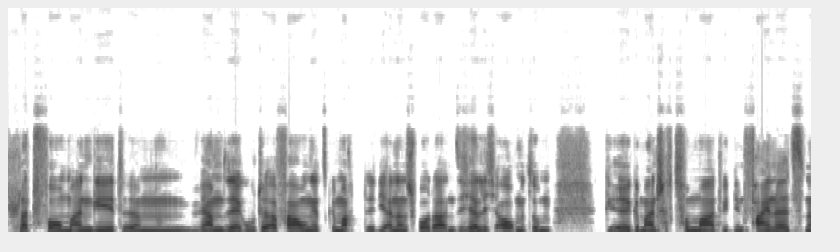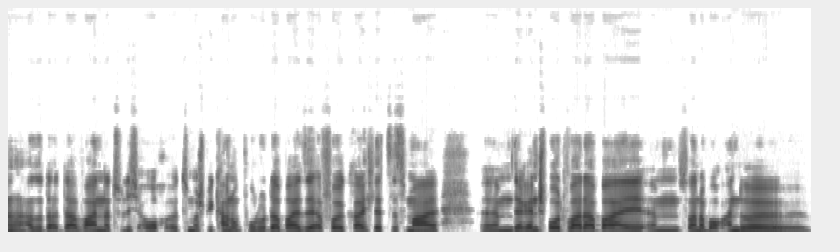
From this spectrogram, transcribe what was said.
Plattformen angeht. Ähm, wir haben sehr gute Erfahrungen jetzt gemacht, äh, die anderen Sportarten sicherlich auch mit so einem äh, Gemeinschaftsformat wie den Finals. Ne? Also da, da waren natürlich auch äh, zum Beispiel Kanopolo dabei, sehr erfolgreich letztes Mal. Ähm, der Rennsport war dabei, ähm, es waren aber auch andere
